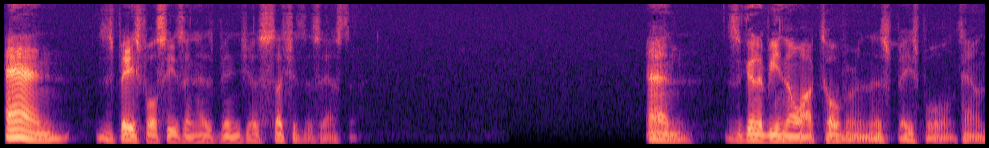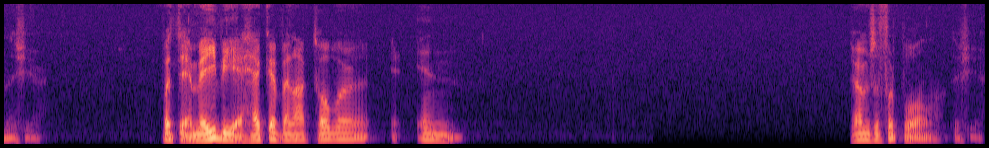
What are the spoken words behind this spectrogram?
And this baseball season has been just such a disaster. And there's going to be no October in this baseball town this year. But there may be a heck of an October in terms of football this year.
